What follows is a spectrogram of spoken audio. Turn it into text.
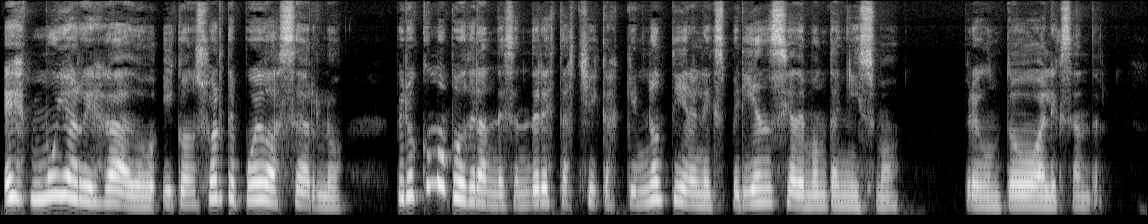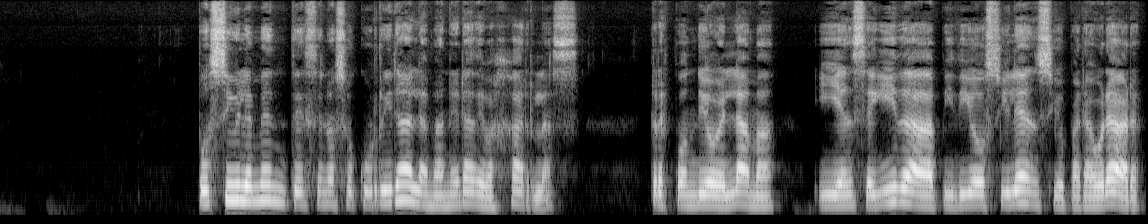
Es muy arriesgado y con suerte puedo hacerlo, pero ¿cómo podrán descender estas chicas que no tienen experiencia de montañismo? preguntó Alexander. Posiblemente se nos ocurrirá la manera de bajarlas, respondió el lama, y enseguida pidió silencio para orar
